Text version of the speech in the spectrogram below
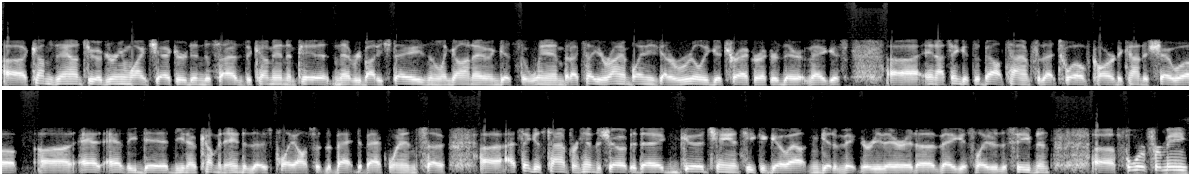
Uh, comes down to a green white checkered and decides to come in and pit, and everybody stays, in Logano and gets the win. But I tell you, Ryan Blaney's got a really good track record there at Vegas, uh, and I think it's about time for that 12 car to kind of show up uh, as, as he did, you know, coming into those playoffs with the back-to-back wins. So uh, I think it's time for him to show up today good chance he could go out and get a victory there at uh, Vegas later this evening. Uh, four for me.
